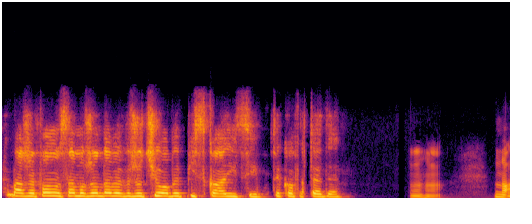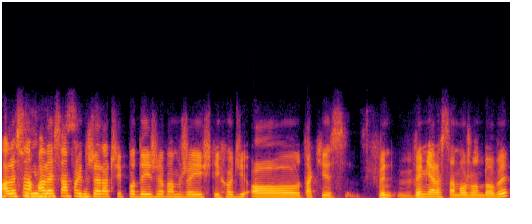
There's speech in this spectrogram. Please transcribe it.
Chyba, że forum samorządowe wyrzuciłoby PiS z koalicji, tylko wtedy. Mhm. No, No ale sam, ale sam fakt, że raczej podejrzewam, że jeśli chodzi o taki wymiar samorządowy,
